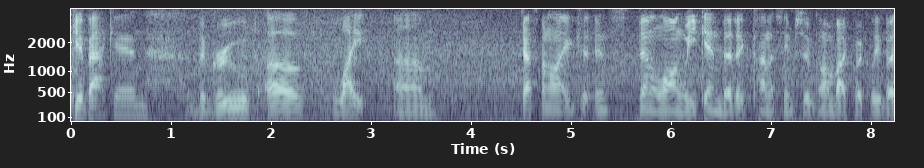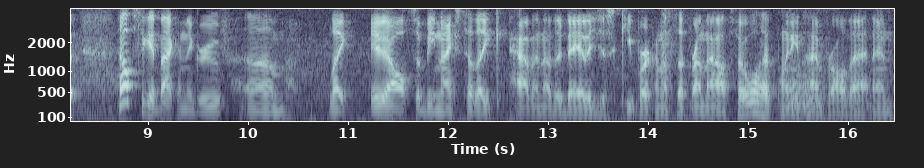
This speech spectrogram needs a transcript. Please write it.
Get back in the groove of life. Um, that's been like it's been a long weekend, but it kind of seems to have gone by quickly. But helps to get back in the groove. Um, like it'd also be nice to like have another day to just keep working on stuff around the house. But we'll have plenty of time for all that and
